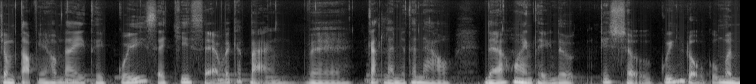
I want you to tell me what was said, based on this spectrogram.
Trong tập ngày hôm nay thì Quý sẽ chia sẻ với các bạn về cách làm như thế nào để hoàn thiện được cái sự quyến rũ của mình.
